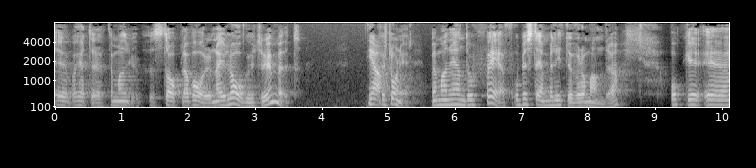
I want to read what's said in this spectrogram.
eh, vad heter det, där man staplar varorna i lagutrymmet. Ja. Förstår ni? Men man är ändå chef och bestämmer lite över de andra. Och eh,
